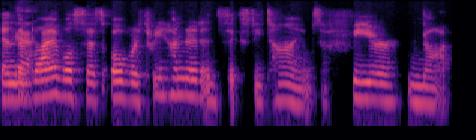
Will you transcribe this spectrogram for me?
And Yeah. the Bible says over 360 times, fear not,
